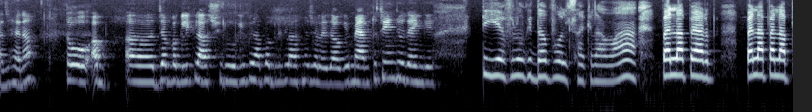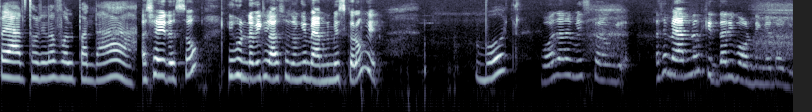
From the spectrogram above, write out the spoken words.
आज है ना तो अब अ, जब अगली क्लास शुरू होगी फिर आप अगली क्लास में चले जाओगे मैम तो चेंज हो जाएंगे टीएफ ਨੂੰ ਕਿੱਦਾਂ ਬੋਲ ਸਕਦਾ ਵਾਂ ਪਹਿਲਾ ਪਿਆਰ ਪਹਿਲਾ ਪਹਿਲਾ ਪਿਆਰ ਥੋੜੀ ਨਾ ਬੋਲ ਪਾਂਦਾ अच्छा ये दसो कि ਹੁਣ ਨਵੀਂ ਕਲਾਸ ਹੋ ਜਾਓਗੇ ਮੈਮ ਨੂੰ ਮਿਸ ਕਰੋਗੇ ਬਹੁਤ ਬਹੁਤ ਜ਼ਿਆਦਾ ਮਿਸ ਕਰੋਗੇ ਅੱਛਾ ਮੈਮ ਨਾਲ ਕਿੱਦਾਂ ਦੀ ਬੌਂਡਿੰਗ ਹੈ ਤੁਹਾਡੀ?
